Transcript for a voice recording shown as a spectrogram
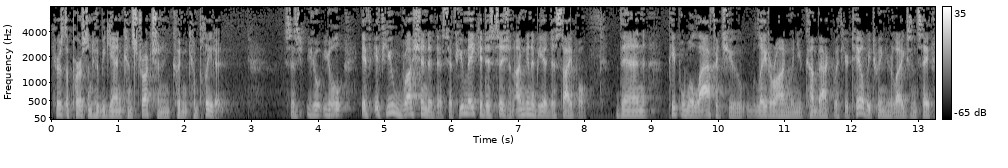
Here's the person who began construction and couldn't complete it. He says, you'll, you'll, if, if you rush into this, if you make a decision, I'm going to be a disciple, then people will laugh at you later on when you come back with your tail between your legs and say,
